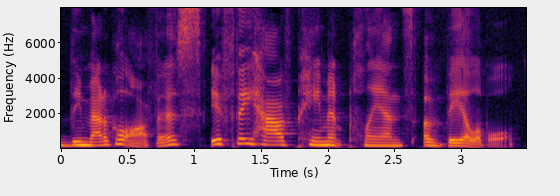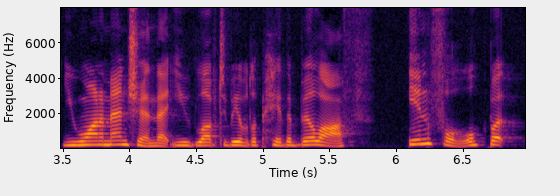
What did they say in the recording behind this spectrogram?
the medical office if they have payment plans available. You want to mention that you'd love to be able to pay the bill off in full, but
